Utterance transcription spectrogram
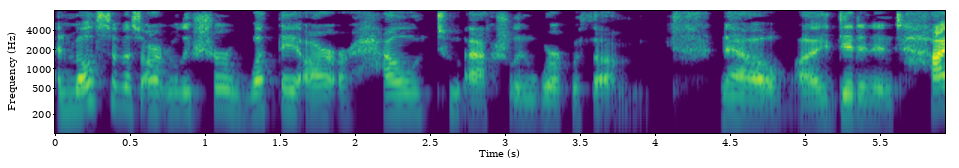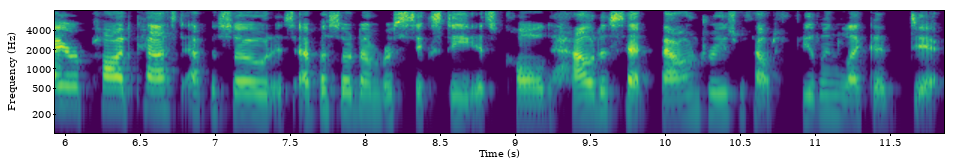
And most of us aren't really sure what they are or how to actually work with them. Now, I did an entire podcast episode. It's episode number 60. It's called How to Set Boundaries Without Feeling Like a Dick.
